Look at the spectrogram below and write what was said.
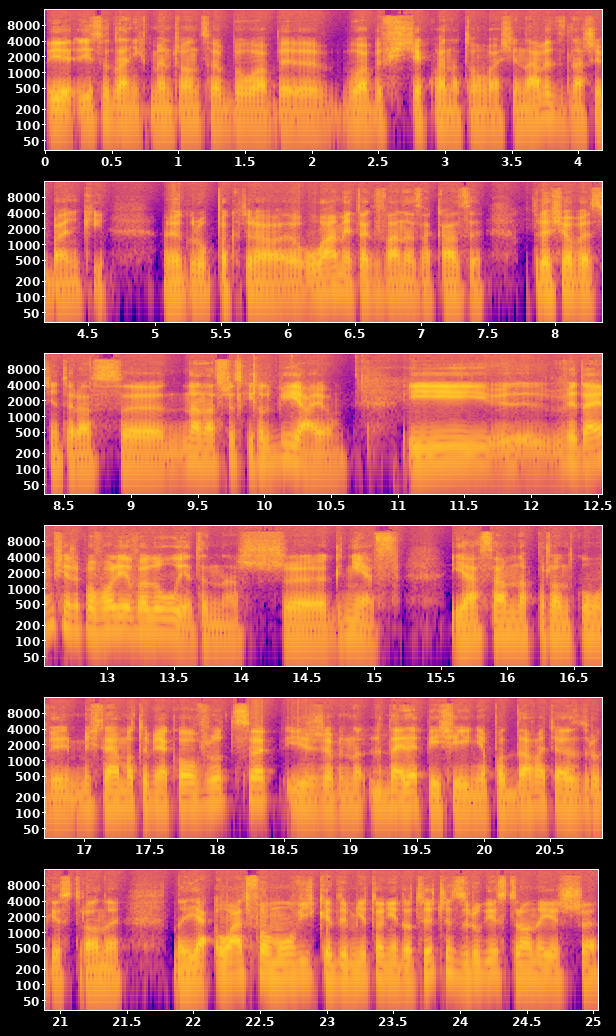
jest to dla nich męczące, byłaby, byłaby wściekła na tą właśnie, nawet z naszej bańki, e, grupę, która łamie tak zwane zakazy, które się obecnie teraz e, na nas wszystkich odbijają. I wydaje mi się, że powoli ewoluuje ten nasz gniew ja sam na początku mówię, myślałem o tym jako o wrzutce i żeby najlepiej się jej nie poddawać, ale z drugiej strony no ja, łatwo mówić, kiedy mnie to nie dotyczy, z drugiej strony jeszcze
